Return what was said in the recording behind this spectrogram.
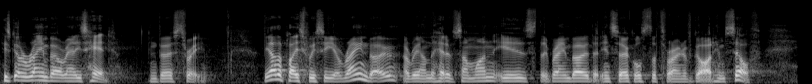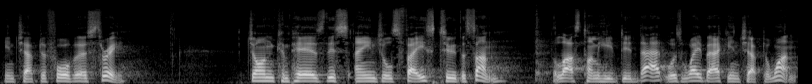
he's got a rainbow around his head in verse 3. The other place we see a rainbow around the head of someone is the rainbow that encircles the throne of God himself in chapter 4, verse 3. John compares this angel's face to the sun. The last time he did that was way back in chapter 1,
